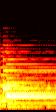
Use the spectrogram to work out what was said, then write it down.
Bye.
